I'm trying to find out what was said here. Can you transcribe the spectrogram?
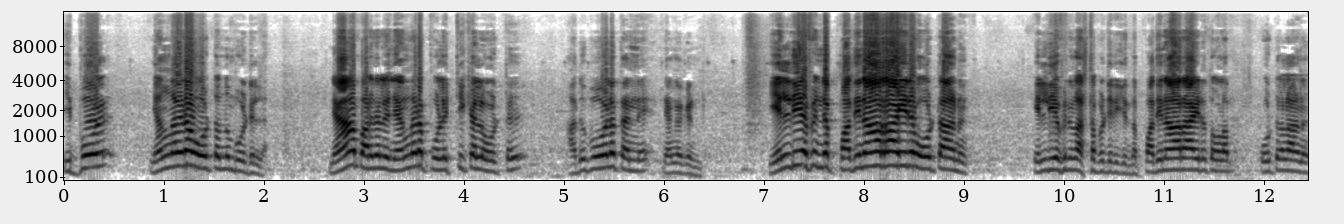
ഇപ്പോൾ ഞങ്ങളുടെ വോട്ടൊന്നും പോയിട്ടില്ല. ഞാൻ പറഞ്ഞല്ലോ ഞങ്ങളുടെ പൊളിറ്റിക്കൽ വോട്ട് അതുപോലെ തന്നെ ഞങ്ങൾക്കുണ്ട്. എൽ ഡി എഫിന്റെ പതിനാറായിരം വോട്ടാണ് എൽ ഡി എഫിന് നഷ്ടപ്പെട്ടിരിക്കുന്നത്. പതിനാറായിരത്തോളം വോട്ടുകളാണ്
